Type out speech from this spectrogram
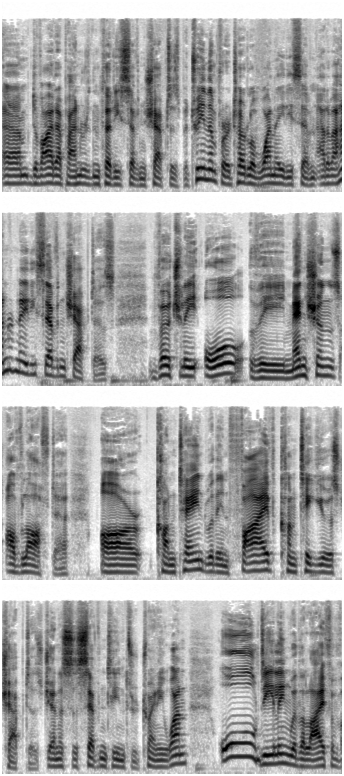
um, divide up 137 chapters between them for a total of 187. Out of 187 chapters, virtually all the mentions of laughter are contained within five contiguous chapters Genesis 17 through 21, all dealing with the life of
